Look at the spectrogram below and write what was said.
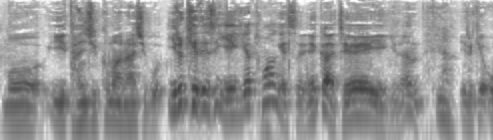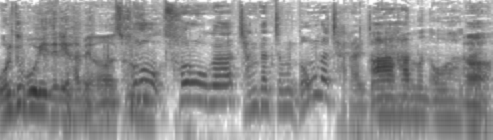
뭐 이 단식 그만하시고 이렇게 돼서 얘기가 통하겠어요. 그러니까 제 얘기는 네. 이렇게 올드보이들이 하면 서로 서로가 장단점을 너무나 잘 알잖아요. 아 하면 오하고 어.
